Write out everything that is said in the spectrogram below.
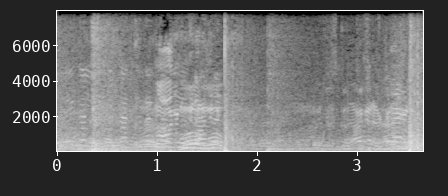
చేయగలిగితే ఖచ్చితంగా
